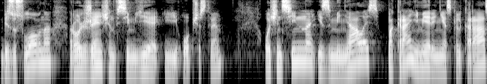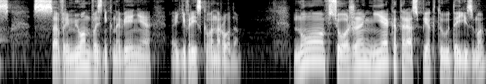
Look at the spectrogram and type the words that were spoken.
Безусловно, роль женщин в семье и обществе очень сильно изменялась, по крайней мере, несколько раз со времен возникновения э, еврейского народа. Но все же некоторые аспекты иудаизма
